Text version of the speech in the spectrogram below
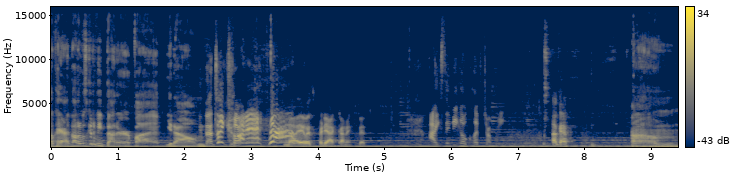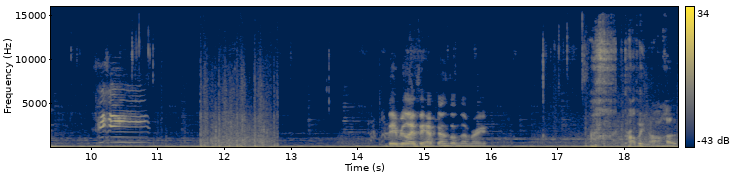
Okay, I thought it was gonna be better, but you know. That's iconic. No, it was pretty iconic, babe. I say we go cliff jumping. Okay. Um. They realize they have guns on them, right? Probably not.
